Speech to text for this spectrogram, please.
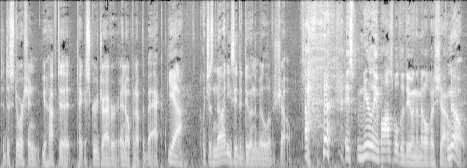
to distortion, you have to take a screwdriver and open up the back, Yeah. Which is not easy to do in the middle of a show. It's nearly impossible to do in the middle of a show. No.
